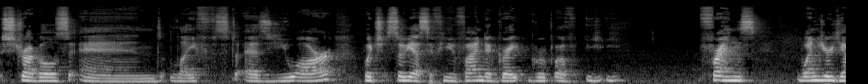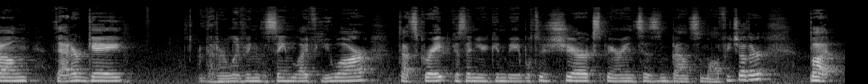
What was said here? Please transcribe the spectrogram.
struggles and life st- as you are. Which so yes, if you find a great group of y- y- friends when you're young that are gay that are living the same life you are, that's great because then you can be able to share experiences and bounce them off each other. But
